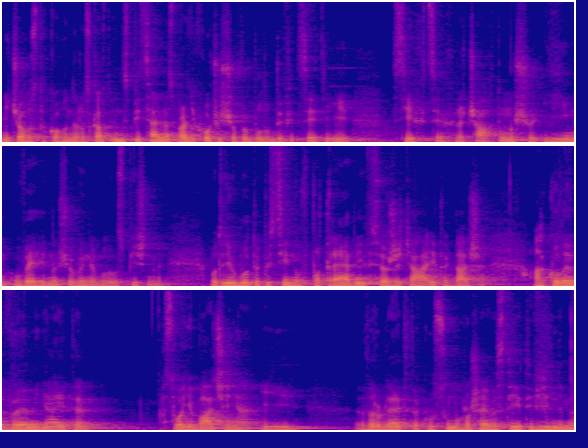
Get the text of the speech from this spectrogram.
нічого з такого не розказують. Не спеціально справді хочуть, щоб ви були в дефіциті і всіх цих речах, тому що їм вигідно, щоб ви не були успішними. Бо тоді ви будете постійно в потребі все життя і так далі. А коли ви міняєте своє бачення і заробляєте таку суму грошей, ви стаєте вільними,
